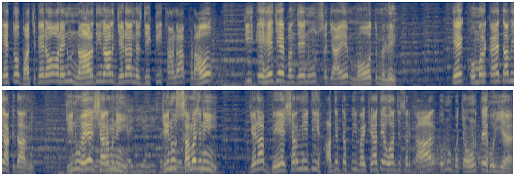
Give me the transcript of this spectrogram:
ਇਹ ਤੋਂ ਬਚ ਕੇ ਰਹੋ ਔਰ ਇਹਨੂੰ ਨਾਲ ਦੀ ਨਾਲ ਜਿਹੜਾ ਨਜ਼ਦੀਕੀ ਥਾਣਾ ਫੜਾਓ। ਕਿ ਇਹ ਜੇ ਬੰਦੇ ਨੂੰ ਸਜ਼ਾਏ ਮੌਤ ਮਿਲੇ, ਇਹ ਉਮਰ ਕੈਦ ਦਾ ਵੀ ਹੱਕਦਾਰ ਨਹੀਂ, ਜਿਹਨੂੰ ਇਹ ਸ਼ਰਮ ਨਹੀਂ, ਜਿਹਨੂੰ ਸਮਝ ਨਹੀਂ, ਜਿਹੜਾ ਬੇਸ਼ਰਮੀ ਦੀ ਹੱਦ ਟੱਪੀ ਬੈਠਿਆ ਤੇ ਉਹ ਅੱਜ ਸਰਕਾਰ ਉਹਨੂੰ ਬਚਾਉਣ ਤੇ ਹੋਈ ਹੈ,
